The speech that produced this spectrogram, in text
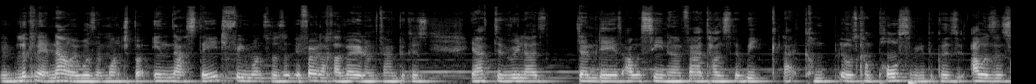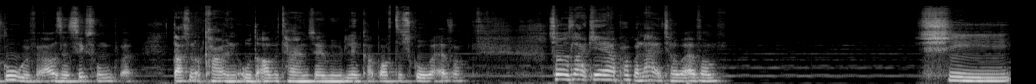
Looking at it now, it wasn't much, but in that stage, three months was it felt like a very long time because you have to realize them days I was seeing her five times a week. Like com- it was compulsory because I was in school with her. I was in sixth form, but that's not counting all the other times where we would link up after school, whatever. So I was like, yeah, I probably liked her, whatever. She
